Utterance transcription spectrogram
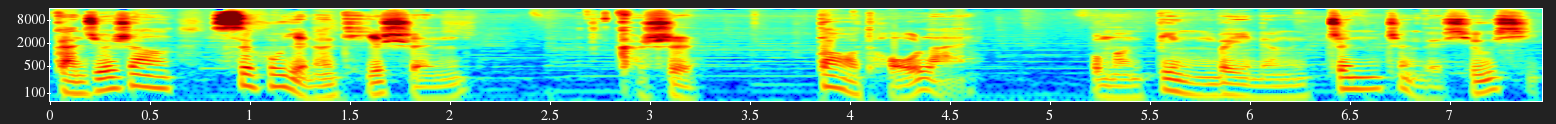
感觉上似乎也能提神，可是到头来，我们并未能真正的休息。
